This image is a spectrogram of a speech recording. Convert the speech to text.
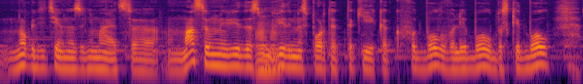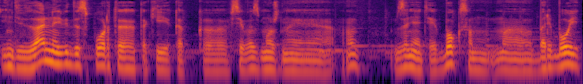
Много детей у нас занимается массовыми видами, угу. видами спорта, такие как футбол, волейбол, баскетбол. Индивидуальные виды спорта, такие как э, всевозможные ну, занятия боксом, э, борьбой,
